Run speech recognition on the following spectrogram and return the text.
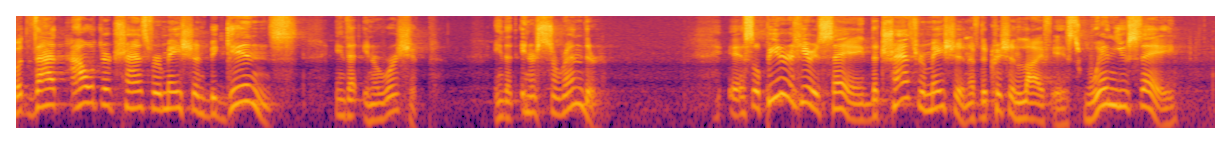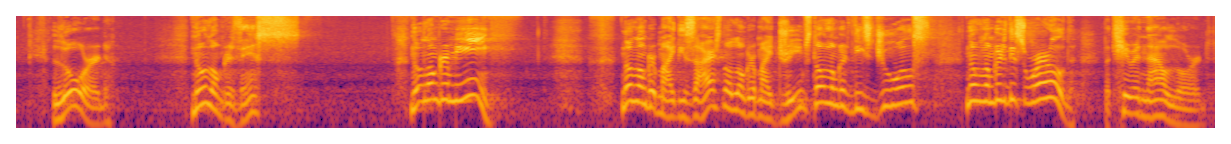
But that outer transformation begins in that inner worship, in that inner surrender. Eh, so, Peter here is saying the transformation of the Christian life is when you say, Lord, no longer this, no longer me, no longer my desires, no longer my dreams, no longer these jewels, no longer this world, but here and now, Lord,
